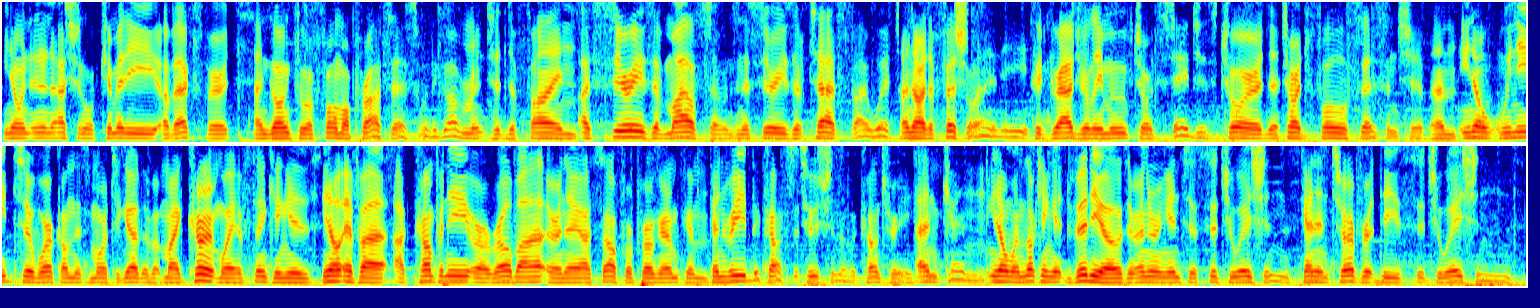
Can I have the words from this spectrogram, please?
you know, an international committee of experts and going through a formal process with the government to define a series of milestones and a series of tests by which an artificial entity could gradually move towards stages toward toward full citizenship. And you know, we need to work on this more together. But my current way of thinking is, you know, if a, a company or a robot or an AI software program can, can read the constitution of a country and can, you know, when looking at videos or entering into situations, can interpret these situations relations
